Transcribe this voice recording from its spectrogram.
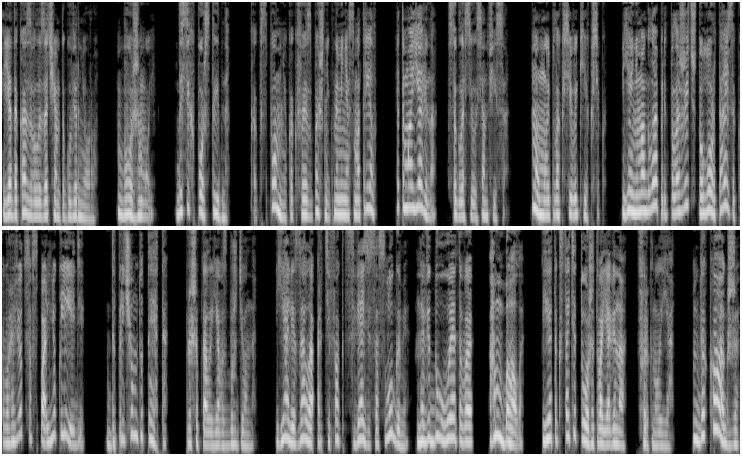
Я доказывала зачем-то гувернёру. Боже мой, до сих пор стыдно. Как вспомню, как ФСБшник на меня смотрел, это моя вина, согласилась Анфиса. Но мой плаксивый кексик. Я не могла предположить, что лорд Айзек ворвется в спальню к леди. Да при чем тут это? прошептала я возбужденно. Я лизала артефакт связи со слугами на виду у этого амбала. И это, кстати, тоже твоя вина, фыркнула я. Да как же?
